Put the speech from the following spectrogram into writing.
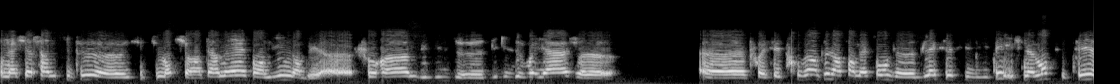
on, a cherché un petit peu euh, effectivement sur internet, en ligne, dans des euh, forums, des guides de, des de voyage, pour essayer de trouver un peu d'informations de, de l'accessibilité. Et finalement, c'était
